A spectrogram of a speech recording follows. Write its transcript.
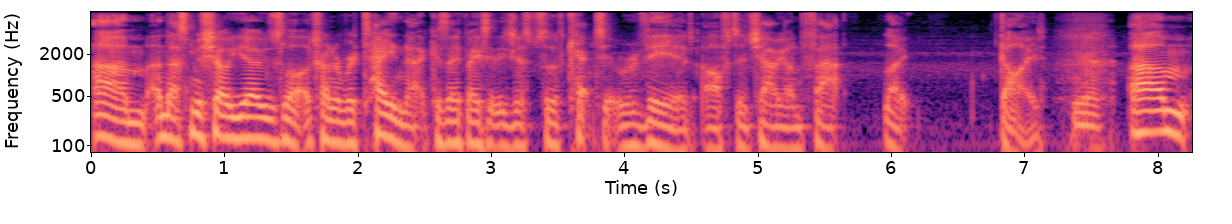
Um, and that's Michelle Yeoh's lot are trying to retain that because they basically just sort of kept it revered after Chow Yun Fat like died. Yeah. Um,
